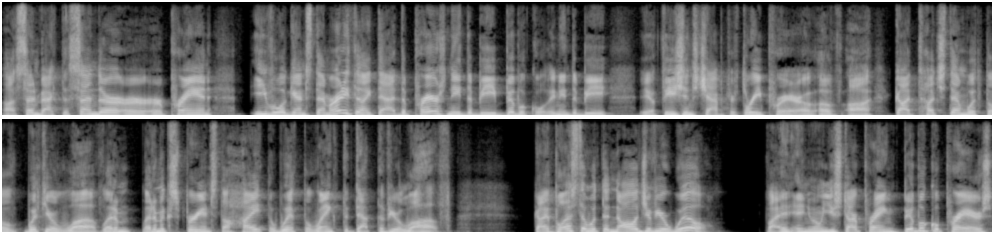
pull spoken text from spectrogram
uh, send back the sender or, or, praying evil against them or anything like that. The prayers need to be biblical. They need to be Ephesians chapter three prayer of, of uh, God touch them with the with your love. Let them let them experience the height, the width, the length, the depth of your love. God bless them with the knowledge of your will. And when you start praying biblical prayers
